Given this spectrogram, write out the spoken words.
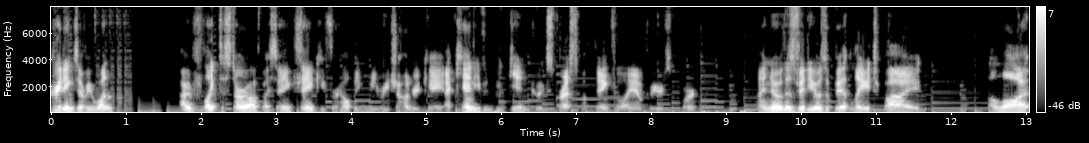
Greetings, everyone. I'd like to start off by saying thank you for helping me reach 100k. I can't even begin to express how thankful I am for your support. I know this video is a bit late by a lot,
